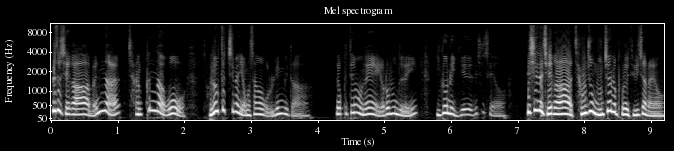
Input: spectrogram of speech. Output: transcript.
그래서 제가 맨날 장 끝나고 저녁 때쯤에 영상을 올립니다. 그렇기 때문에 여러분들이 이거는 이해를 해주세요. 대신에 제가 장중 문자를 보내드리잖아요.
